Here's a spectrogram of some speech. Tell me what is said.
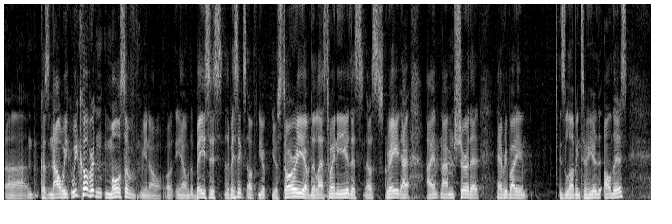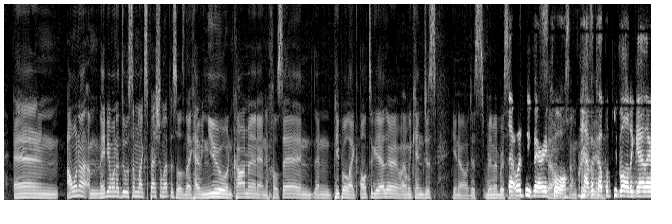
because now we, we covered most of you know uh, you know the basis the basics of your, your story of the last 20 years. That's that was great. I, I I'm sure that everybody is loving to hear all this and I wanna maybe I wanna do some like special episodes like having you and Carmen and Jose and, and people like all together and we can just you know just remember some, That would be very some- cool. some Have a crazy- couple people all together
